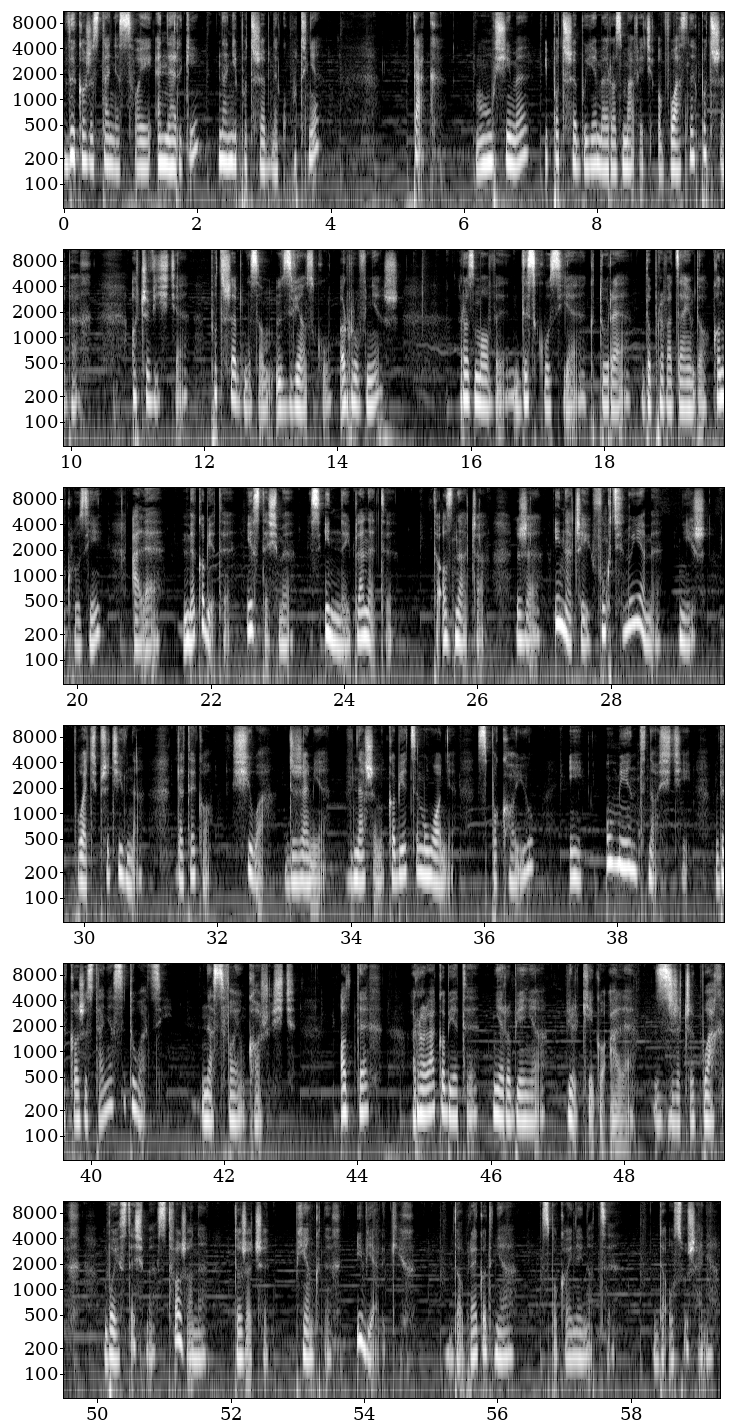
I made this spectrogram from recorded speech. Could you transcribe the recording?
wykorzystania swojej energii na niepotrzebne kłótnie? Tak, musimy i potrzebujemy rozmawiać o własnych potrzebach. Oczywiście potrzebne są w związku również rozmowy, dyskusje, które doprowadzają do konkluzji, ale my, kobiety, jesteśmy z innej planety. To oznacza, że inaczej funkcjonujemy niż płeć przeciwna. Dlatego siła drzemie w naszym kobiecym łonie spokoju i umiejętności wykorzystania sytuacji na swoją korzyść. Oddech, rola kobiety, nie robienia wielkiego ale z rzeczy błahych, bo jesteśmy stworzone do rzeczy pięknych i wielkich. Dobrego dnia, spokojnej nocy. Do usłyszenia.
